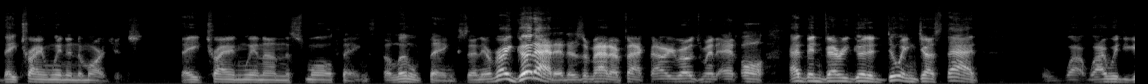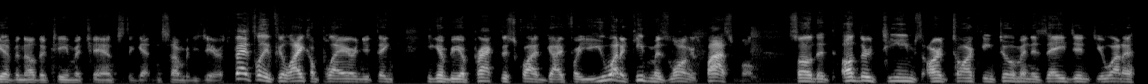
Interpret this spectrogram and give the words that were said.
they try and win in the margins. They try and win on the small things, the little things, and they're very good at it. As a matter of fact, Howie Roseman et al. have been very good at doing just that. Why, why would you give another team a chance to get in somebody's ear, especially if you like a player and you think he can be a practice squad guy for you? You want to keep him as long as possible so that other teams aren't talking to him and his agent. You want to,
